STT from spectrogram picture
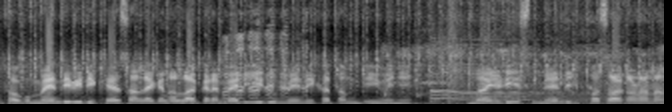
تو مہندی بھی کھیس لیکن اللہ کری ابھی مہندی ختم تھی وجہ میں جیسے مہندی پسا کھانا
